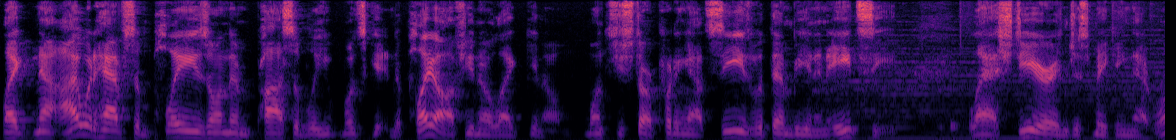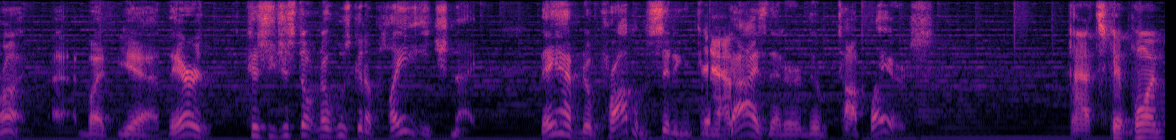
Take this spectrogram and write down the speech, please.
Like now, I would have some plays on them possibly once getting to playoffs. You know, like you know, once you start putting out seeds with them being an eight seed last year and just making that run. Uh, but yeah, they're because you just don't know who's going to play each night. They have no problem sitting through yeah. guys that are the top players. That's a good point.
